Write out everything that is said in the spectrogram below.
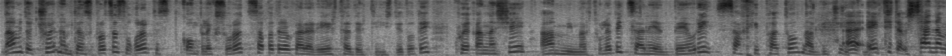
ამიტომ ჩვენ ამ თელს პროცესს უყურებთ ეს კომპლექსურად. საპატრიარქო არ არის ერთადერთი ინსტიტუტი ქვეყანაში ამ მიმართულებით ძალიან ბევრი სახიფათო ნაბიჯი. ერთი და სანამ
